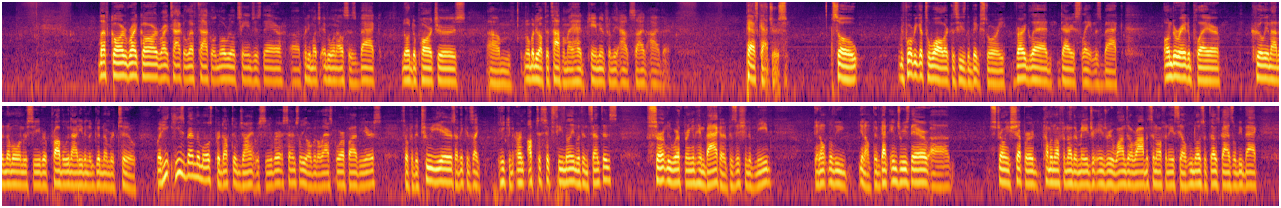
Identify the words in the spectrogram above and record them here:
Left guard, right guard, right tackle, left tackle. No real changes there. Uh, pretty much everyone else is back. No departures. Um, nobody off the top of my head came in from the outside either. Pass catchers. So before we get to Waller, because he's the big story, very glad Darius Slayton is back. Underrated player, clearly not a number one receiver, probably not even a good number two. But he, he's been the most productive Giant receiver essentially over the last four or five years. So for the two years, I think it's like he can earn up to 16 million with incentives. Certainly worth bringing him back at a position of need. They don't really, you know, they've got injuries there. Uh, Sterling Shepard coming off another major injury, Wan'Dale Robinson off an ACL. Who knows if those guys will be back?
